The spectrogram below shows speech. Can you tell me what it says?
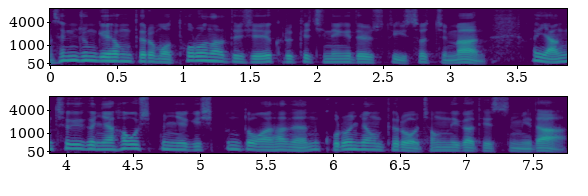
생중계 형태로 뭐 토론하듯이 그렇게 진행이 될 수도 있었지만 양측이 그냥 하고 싶은 얘기 10분 동안 하는 그런 형태로 정리가 됐습니다.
